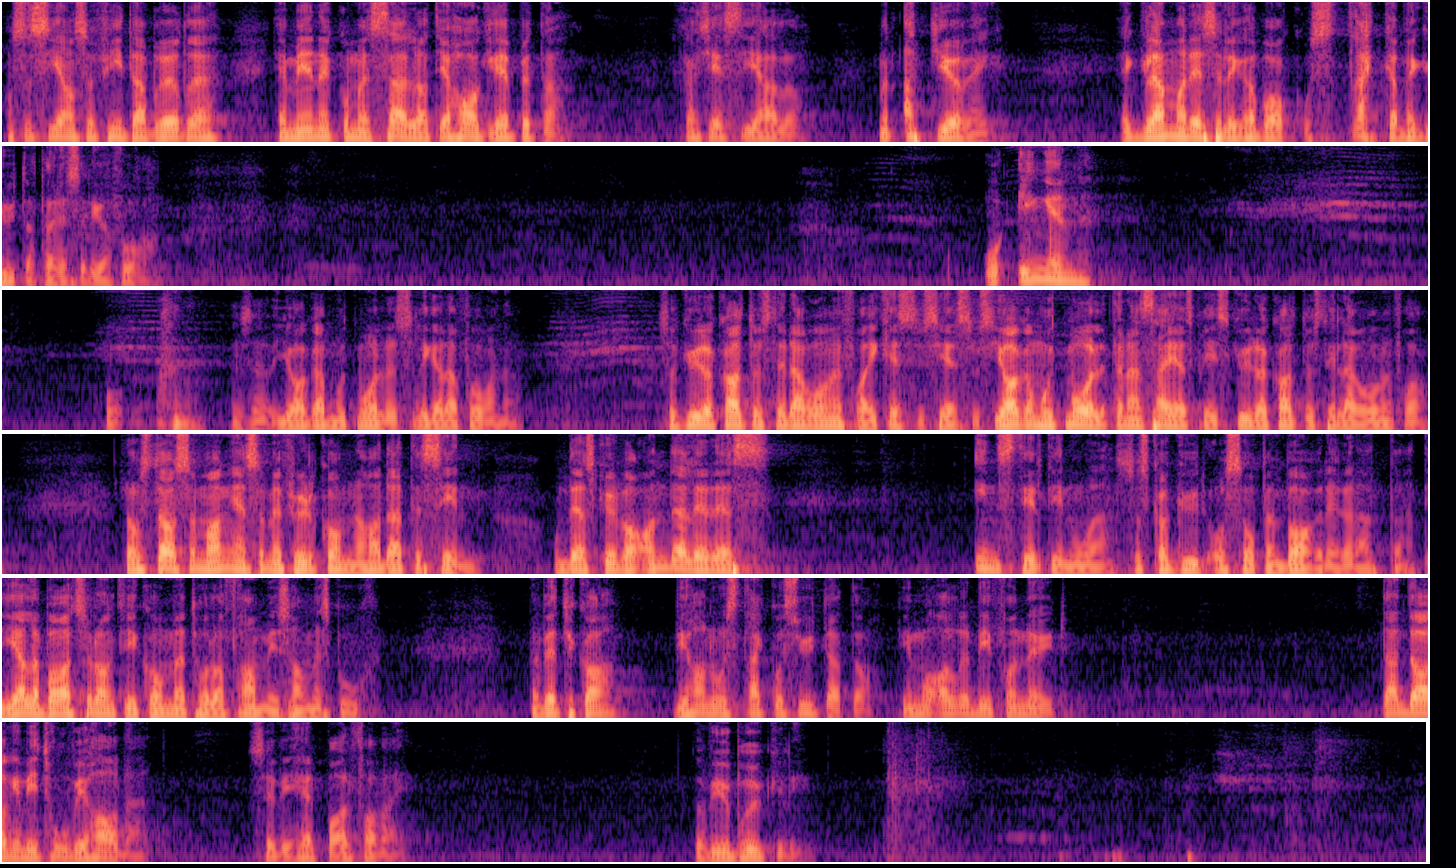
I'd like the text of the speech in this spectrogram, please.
Og så sier han så fint her, brødre, jeg mener ikke om meg selv at jeg har grepet det. Det kan ikke jeg si heller. Men ett gjør jeg. Jeg glemmer det som ligger bak, og strekker meg ut etter det som ligger foran. Og ingen og, jager mot målet som ligger der foran. her Så Gud har kalt oss til der ovenfra i Kristus Jesus. Jager mot målet til den seierspris Gud har kalt oss til der ovenfra. La oss da så mange som er fullkomne, ha dette sinn. Om dere skulle være annerledes innstilt i noe, så skal Gud også åpenbare dere dette. Det gjelder bare at så langt vi er kommet, holder fram i samme spor. Men vet du hva? Vi har noe å strekke oss ut etter. Vi må aldri bli fornøyd. Den dagen vi tror vi har det, så er vi helt på allfarvei. Da er vi ubrukelige.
